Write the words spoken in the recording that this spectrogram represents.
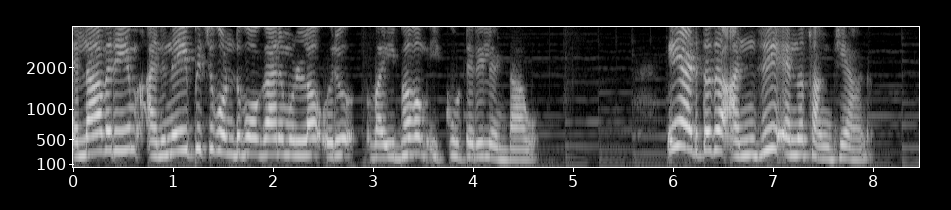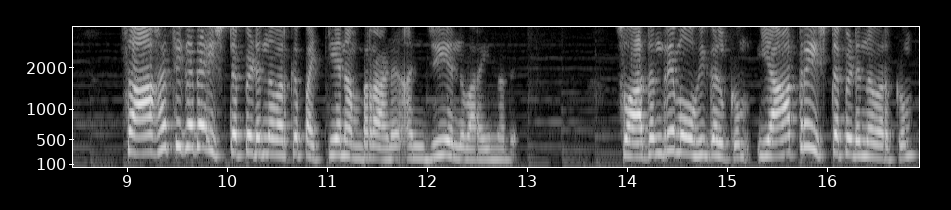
എല്ലാവരെയും അനുനയിപ്പിച്ചു കൊണ്ടുപോകാനുമുള്ള ഒരു വൈഭവം ഇക്കൂട്ടരിൽ ഉണ്ടാവും. ഇനി അടുത്തത് അഞ്ച് എന്ന സംഖ്യയാണ്. സാഹസികത ഇഷ്ടപ്പെടുന്നവർക്ക് പറ്റിയ നമ്പറാണ് അഞ്ച് എന്ന് പറയുന്നത്. സ്വാതന്ത്ര്യമോഹികൾക്കും യാത്ര ഇഷ്ടപ്പെടുന്നവർക്കും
